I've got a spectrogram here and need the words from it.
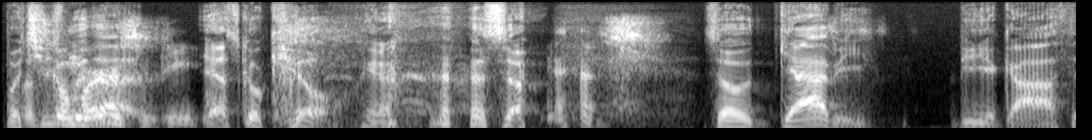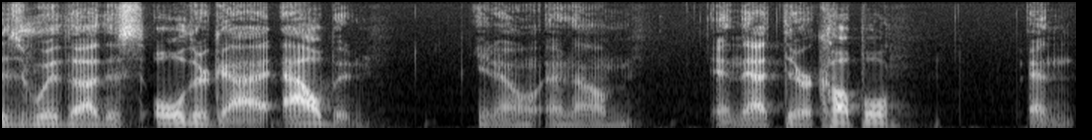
But Let's she's go murder uh, some people. Yeah, let's go kill. You know, so so Gabi, be a goth, is with uh, this older guy, Alban. You know, and um, and that they're a couple, and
